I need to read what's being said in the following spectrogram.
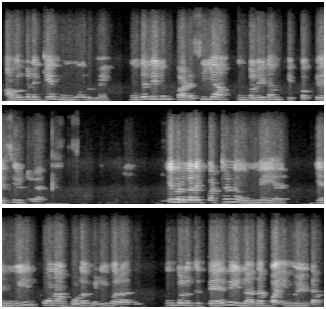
அவர்களுக்கே முன்னுரிமை. முதலிலும் கடைசியா உங்களிடம் இப்ப பேசிடுற இவர்களை பற்றின உண்மைய என் உயிர் போனா கூட வெளிவராது உங்களுக்கு தேவையில்லாத பயம் வேண்டாம்.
